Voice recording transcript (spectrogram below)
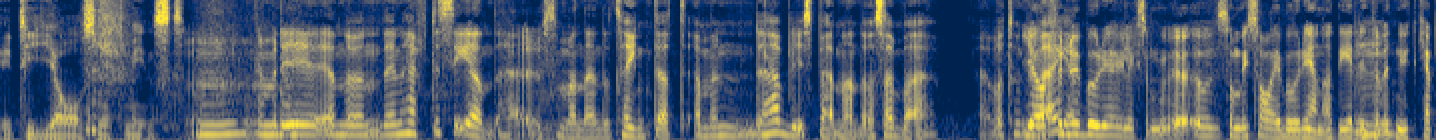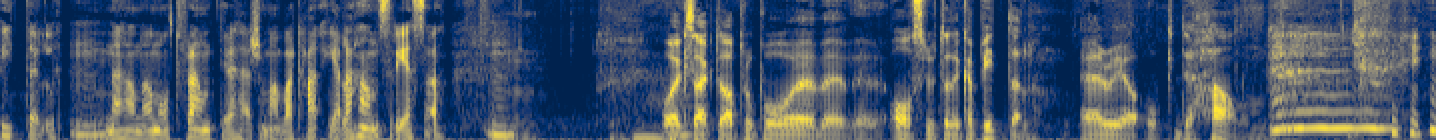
i tio avsnitt minst. Mm, ja, men det är ändå en, det är en häftig scen det här som man ändå tänkte att ja, men det här blir spännande och sen bara vad tog det Ja för vägen? nu börjar ju liksom, eh, som vi sa i början, att det är lite Mm. av ett nytt kapitel. Mm. När han har nått fram till det här som har varit hela hans resa. Mm. Och exakt och apropå eh, eh, avslutade kapitel. Area och The Hound.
